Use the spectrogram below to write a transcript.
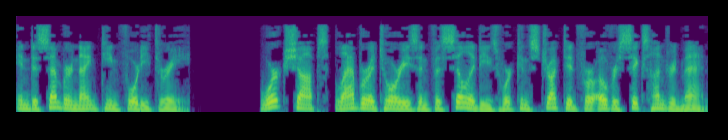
in December 1943. Workshops, laboratories and facilities were constructed for over 600 men.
